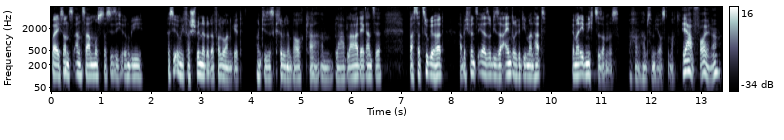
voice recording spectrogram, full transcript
weil ich sonst Angst haben muss, dass sie sich irgendwie, dass sie irgendwie verschwindet oder verloren geht. Und dieses Kribbeln im Bauch, klar, am bla bla, der ganze, was dazugehört. Aber ich finde es eher so diese Eindrücke, die man hat, wenn man eben nicht zusammen ist. Haben es für mich ausgemacht. Ja, voll, ne?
